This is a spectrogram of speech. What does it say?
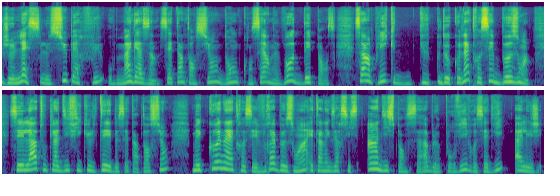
Je laisse le superflu au magasin. Cette intention donc concerne vos dépenses. Ça implique de connaître ses besoins. C'est là toute la difficulté de cette intention, mais connaître ses vrais besoins est un exercice indispensable pour vivre cette vie allégée.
